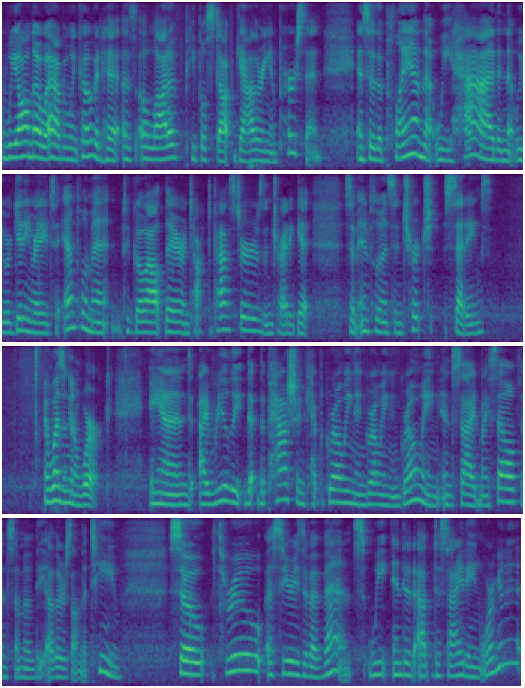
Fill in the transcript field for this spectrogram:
we all know what happened when COVID hit is a lot of people stopped gathering in person. And so the plan that we had and that we were getting ready to implement to go out there and talk to pastors and try to get some influence in church settings, it wasn't going to work. And I really, the, the passion kept growing and growing and growing inside myself and some of the others on the team so, through a series of events, we ended up deciding we're going to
